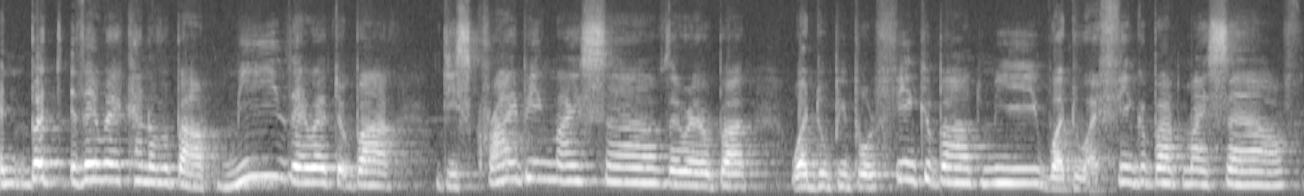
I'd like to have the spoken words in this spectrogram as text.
And, but they were kind of about me, they were about describing myself, they were about what do people think about me, what do I think about myself.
